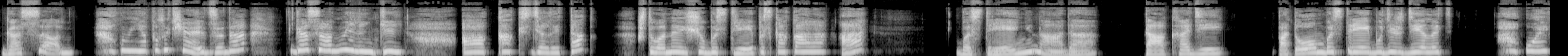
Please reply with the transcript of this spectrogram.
«Гасан, у меня получается, да? Гасан, миленький! А как сделать так, чтобы она еще быстрее поскакала, а?» «Быстрее не надо. Так ходи. Потом быстрее будешь делать». «Ой,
